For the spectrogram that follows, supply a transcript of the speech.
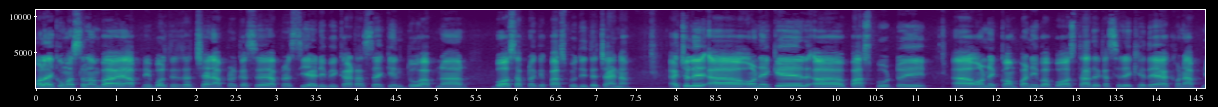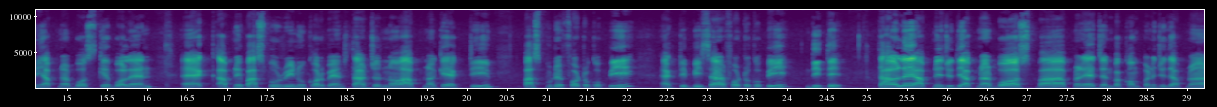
ওয়ালাইকুম আসসালাম ভাই, আপনি বলতে চাচ্ছেন আপনার কাছে আপনার সিআইডিবি কার্ড আছে, কিন্তু আপনার বস আপনাকে পাসপোর্ট দিতে চায় না। অ্যাকচুয়ালি অনেকের পাসপোর্টে অনেক কোম্পানি বা বস তাদের কাছে রেখে দেয়। এখন আপনি আপনার বসকে বলেন, এক, আপনি পাসপোর্ট রিনিউ করবেন, তার জন্য আপনাকে একটি পাসপোর্টের ফটোকপি একটি ভিসার ফটোকপি দিতে। তাহলে আপনি যদি আপনার বস বা আপনার এজেন্ট বা কোম্পানি যদি আপনার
